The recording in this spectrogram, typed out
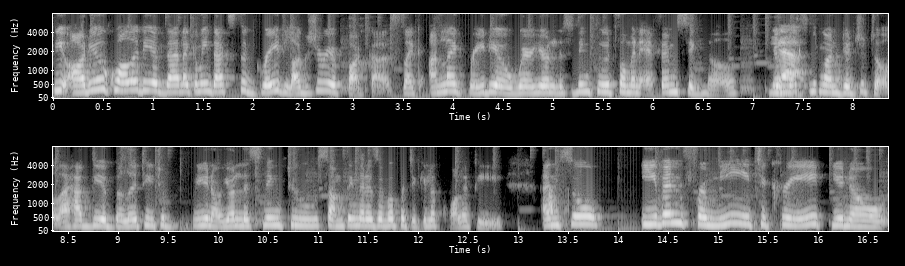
the audio quality of that like i mean that's the great luxury of podcasts. Like unlike radio where you're listening to it from an fm signal you're Yeah. listening on digital. I have the ability to you know you're listening to something that is of a particular quality. And so even for me to create you know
